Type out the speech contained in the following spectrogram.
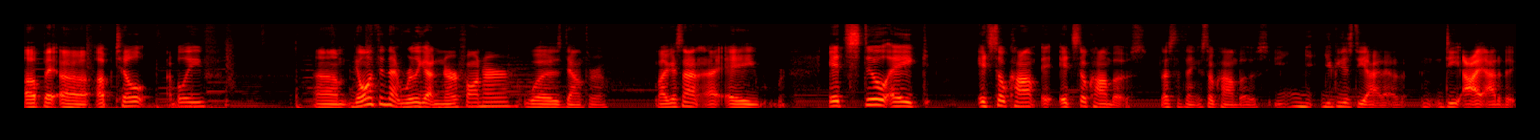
up uh, up tilt, I believe. Um, the only thing that really got nerf on her was down throw. Like it's not a, a it's still a, it's still com, it- it's still combos. That's the thing. It's still combos. You, you can just di out of it, di out of it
